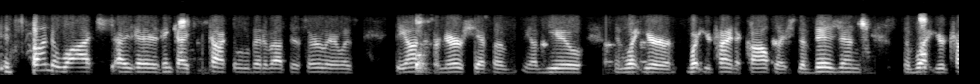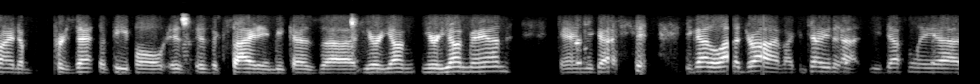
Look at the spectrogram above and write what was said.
it's fun to watch. I, I think I talked a little bit about this earlier. Was the entrepreneurship of you you and what you're what you're trying to accomplish, the vision of what you're trying to present to people is is exciting because uh, you're a young you're a young man and you got you got a lot of drive. I can tell you that. You definitely uh,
